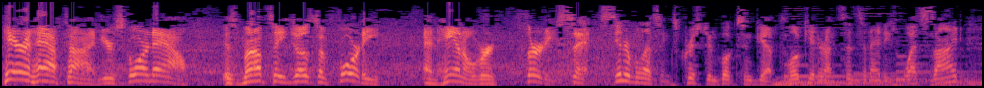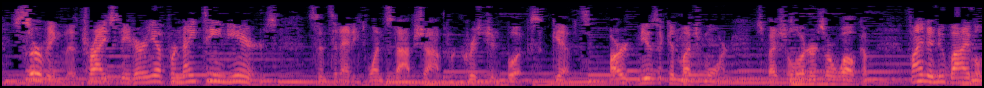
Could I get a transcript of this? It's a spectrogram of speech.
Here at halftime, your score now is Mount St. Joseph 40 and Hanover 36. Inner Blessings Christian Books and Gifts, located on Cincinnati's west side, serving the tri-state area for 19 years. Cincinnati's one-stop shop for Christian books, gifts, art, music, and much more. Special orders are welcome. Find a new Bible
